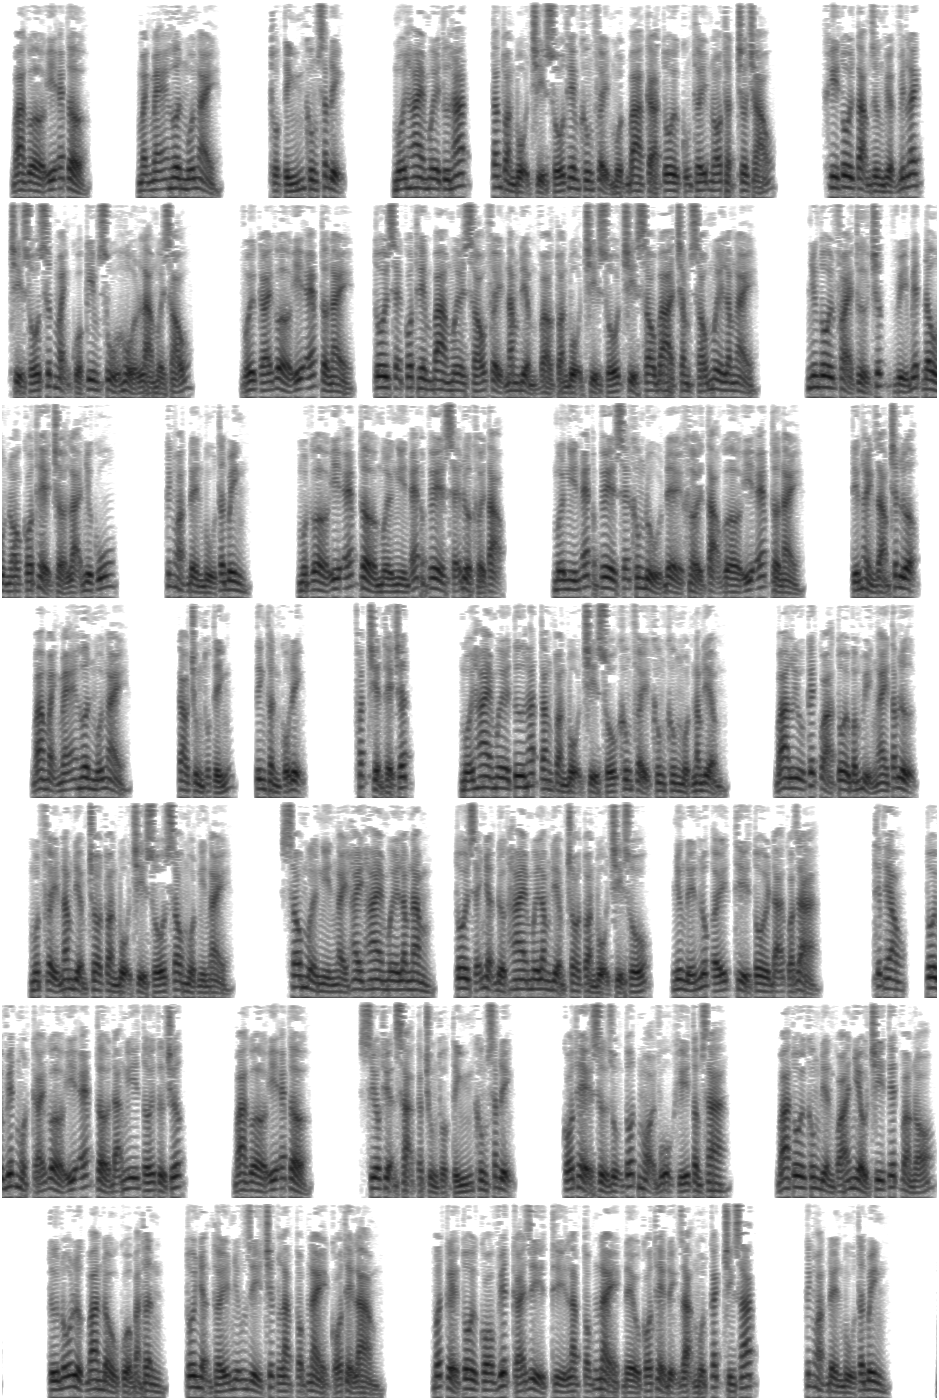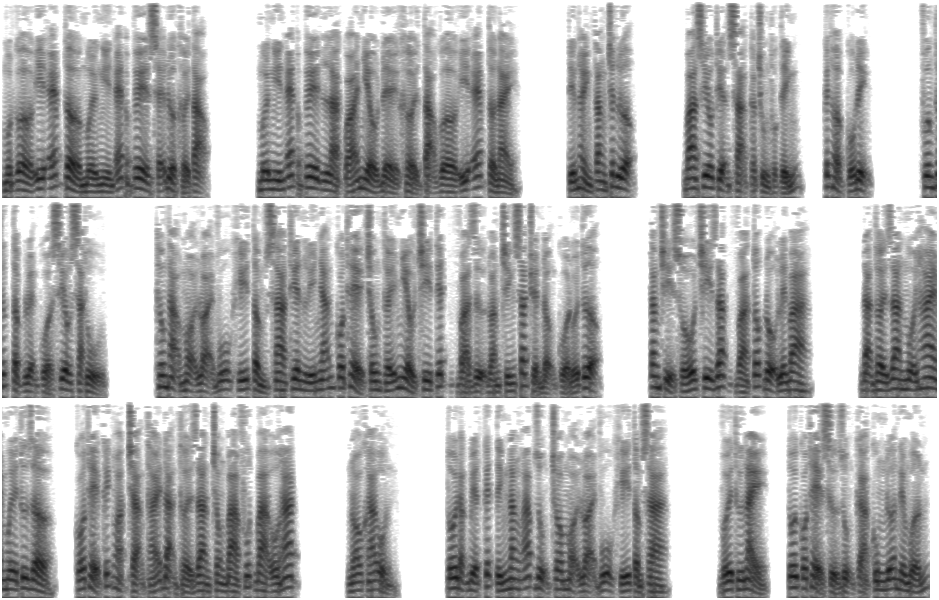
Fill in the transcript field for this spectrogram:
Ba GIF mạnh mẽ hơn mỗi ngày. Thuộc tính không xác định. Mỗi 24h tăng toàn bộ chỉ số thêm 0,13 cả tôi cũng thấy nó thật trơ cháo. Khi tôi tạm dừng việc viết lách chỉ số sức mạnh của kim sủ hổ là 16. với cái GIF tờ này tôi sẽ có thêm 36,5 điểm vào toàn bộ chỉ số chỉ sau 365 ngày. Nhưng tôi phải thử trước vì biết đâu nó có thể trở lại như cũ. Kích hoạt đền bù tân binh. Một GIF tờ 10.000 FP sẽ được khởi tạo. 10.000 FP sẽ không đủ để khởi tạo GIF tờ này. Tiến hành giảm chất lượng. Ba mạnh mẽ hơn mỗi ngày. Cao trùng thuộc tính tinh thần cố định. Phát triển thể chất mỗi 24h tăng toàn bộ chỉ số 0,0015 điểm. Ba lưu kết quả tôi bấm hủy ngay tác lự. 1,5 điểm cho toàn bộ chỉ số sau 1.000 ngày. Sau 10.000 ngày hay 25 năm tôi sẽ nhận được 25 điểm cho toàn bộ chỉ số nhưng đến lúc ấy thì tôi đã quá giả tiếp theo tôi viết một cái gif tờ đã nghĩ tới từ trước. Ba gif tờ siêu thiện xạ các trùng thuộc tính không xác định. Có thể sử dụng tốt mọi vũ khí tầm xa. Ba tôi không điền quá nhiều chi tiết vào nó. Từ nỗ lực ban đầu của bản thân tôi nhận thấy những gì chiếc laptop này có thể làm bất kể tôi có viết cái gì thì laptop này đều có thể định dạng một cách chính xác. Kích hoạt đền bù tân binh. Một gif tờ 10.000 fp sẽ được khởi tạo. 10.000 fp là quá nhiều để khởi tạo gif tờ này. Tiến hành tăng chất lượng. Ba siêu thiện xạ các trùng thuộc tính, kết hợp cố định. Phương thức tập luyện của siêu xạ thủ. Thông thạo mọi loại vũ khí tầm xa thiên lý nhãn có thể trông thấy nhiều chi tiết và dự đoán chính xác chuyển động của đối tượng. Tăng chỉ số chi giác và tốc độ lên ba. đạn thời gian mỗi 24 giờ, có thể kích hoạt trạng thái đạn thời gian trong 3 phút 3 OH. Nó khá ổn. Tôi đặc biệt kết tính năng áp dụng cho mọi loại vũ khí tầm xa. Với thứ này, tôi có thể sử dụng cả cung nữa nếu muốn.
